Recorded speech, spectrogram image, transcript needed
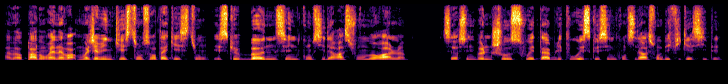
Ah non, pardon, rien à voir. Moi, j'avais une question sur ta question. Est-ce que bonne, c'est une considération morale? C'est-à-dire, c'est une bonne chose, souhaitable et tout Est-ce que c'est une considération d'efficacité?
